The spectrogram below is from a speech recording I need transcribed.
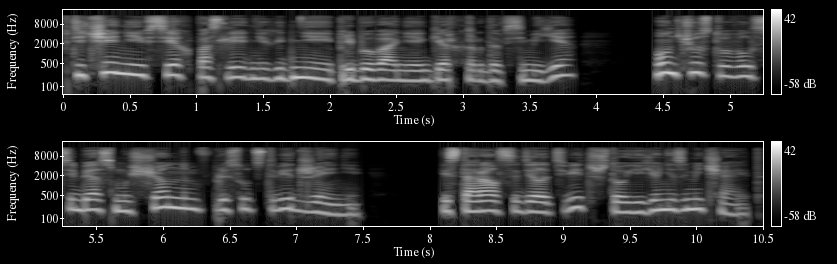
В течение всех последних дней пребывания Герхарда в семье он чувствовал себя смущенным в присутствии Дженни и старался делать вид, что ее не замечает.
